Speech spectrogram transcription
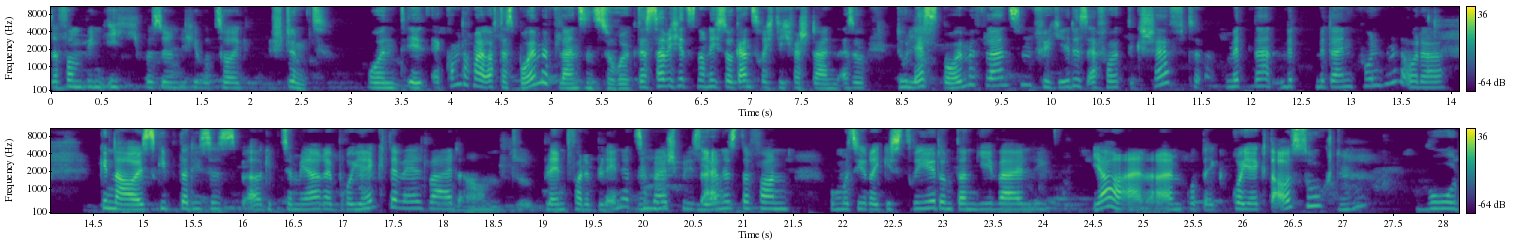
Davon bin ich persönlich überzeugt. Stimmt. Und äh, komm doch mal auf das Bäume pflanzen zurück. Das habe ich jetzt noch nicht so ganz richtig verstanden. Also du lässt Bäume pflanzen für jedes erfolgte Geschäft mit, mit, mit deinen Kunden oder? Genau, es gibt da dieses, äh, gibt ja mehrere. Projekte mhm. weltweit und Blend for the Planet zum mhm. Beispiel ist ja. eines davon, wo man sich registriert und dann jeweils ja, ein, ein Projekt aussucht, mhm. wo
